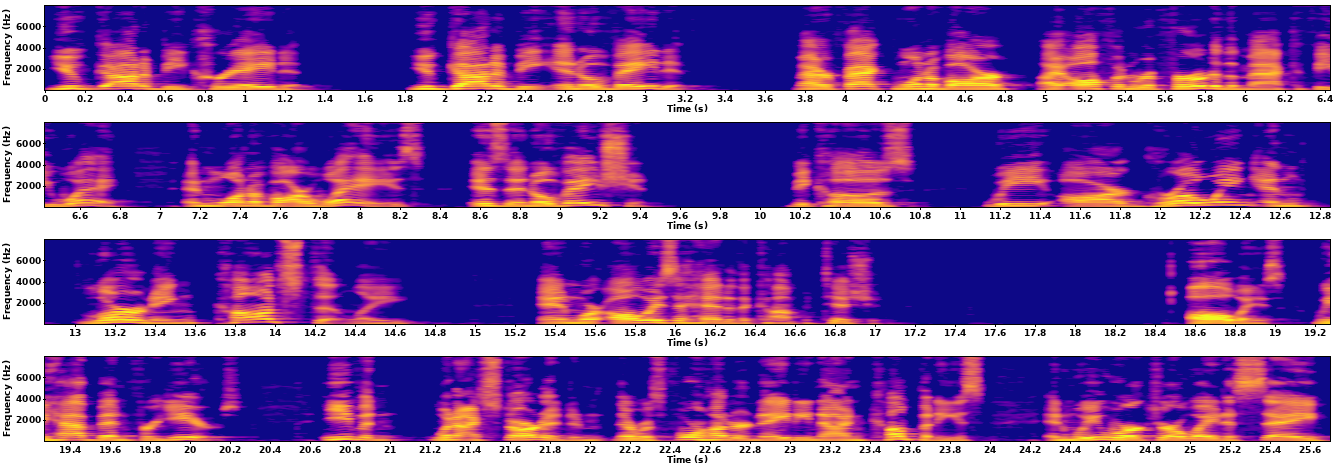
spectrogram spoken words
you've got to be creative. You've got to be innovative. Matter of fact, one of our, I often refer to the McAfee way, and one of our ways is innovation because we are growing and learning constantly, and we're always ahead of the competition. Always. We have been for years. Even when I started, and there was 489 companies, and we worked our way to say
